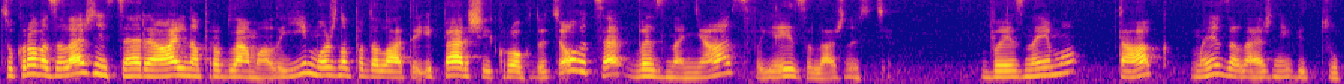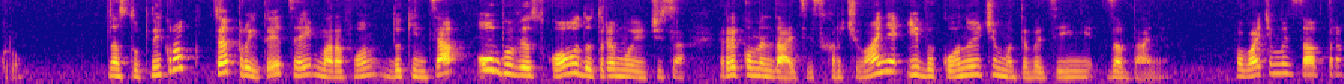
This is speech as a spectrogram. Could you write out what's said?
Цукрова залежність це реальна проблема, але її можна подолати. І перший крок до цього це визнання своєї залежності. Визнаємо, так, ми залежні від цукру. Наступний крок це пройти цей марафон до кінця, обов'язково дотримуючися рекомендацій з харчування і виконуючи мотиваційні завдання. Побачимось завтра!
